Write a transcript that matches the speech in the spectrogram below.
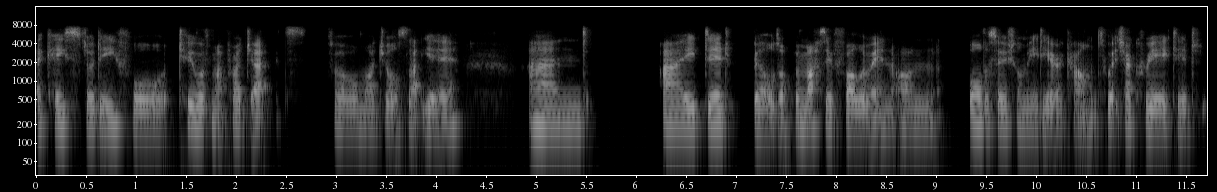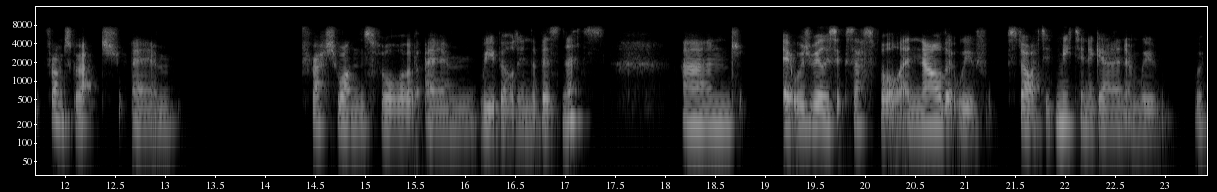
a case study for two of my projects for modules that year, and I did build up a massive following on all the social media accounts, which I created from scratch, um, fresh ones for um, rebuilding the business. And it was really successful. And now that we've started meeting again and we've, we're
